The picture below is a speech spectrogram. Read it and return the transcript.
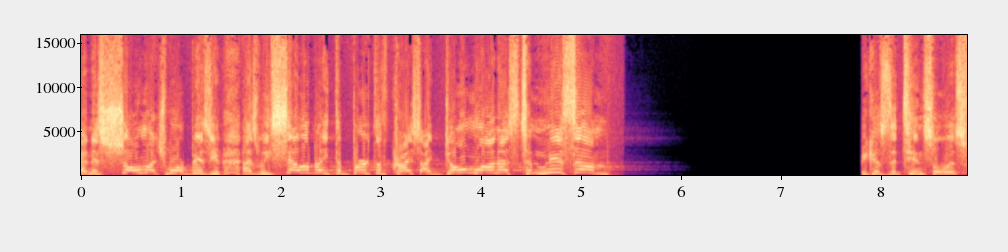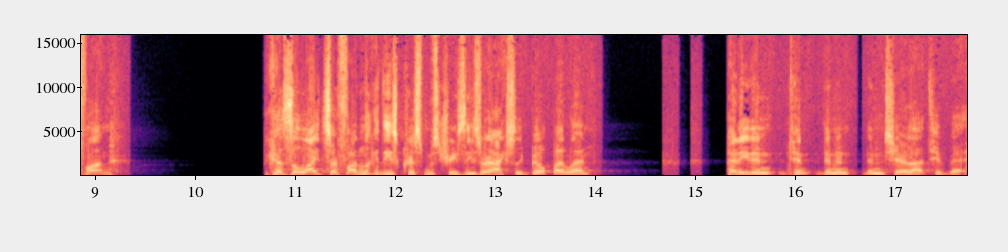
and it's so much more busy as we celebrate the birth of Christ. I don't want us to miss Him because the tinsel is fun, because the lights are fun. Look at these Christmas trees. These are actually built by Len. Penny didn't, didn't, didn't share that tidbit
